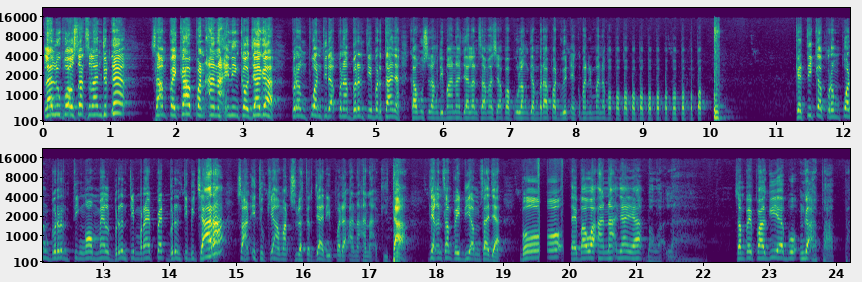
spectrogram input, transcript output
Lalu Pak Ustadz selanjutnya, sampai kapan anak ini engkau jaga? Perempuan tidak pernah berhenti bertanya, kamu sedang di mana, jalan sama siapa, pulang jam berapa, duit yang kemarin mana, Ketika perempuan berhenti ngomel, berhenti merepet, berhenti bicara, saat itu kiamat sudah terjadi pada anak-anak kita. Jangan sampai diam saja. Bu, saya bawa anaknya ya, bawalah. Sampai pagi ya bu, enggak apa-apa.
